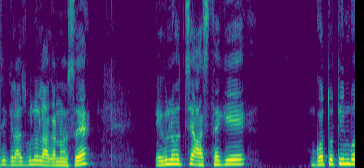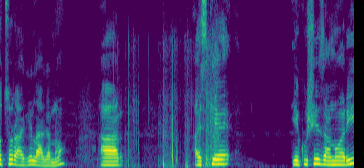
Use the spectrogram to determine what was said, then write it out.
যে গ্লাসগুলো লাগানো আছে, এগুলো হচ্ছে আজ থেকে গত তিন বছর আগে লাগানো। আর আজকে একুশে জানুয়ারি,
